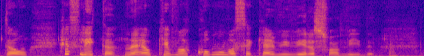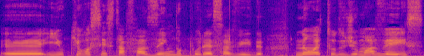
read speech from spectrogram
Então, reflita, né? O que, como você quer viver a sua vida é, e o que você está fazendo por essa vida. Não é tudo de uma vez,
